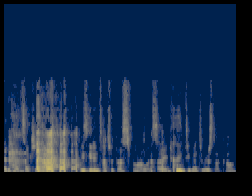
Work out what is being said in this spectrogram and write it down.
edit that section out. Please get in touch with us from our website, twobadtourists.com.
